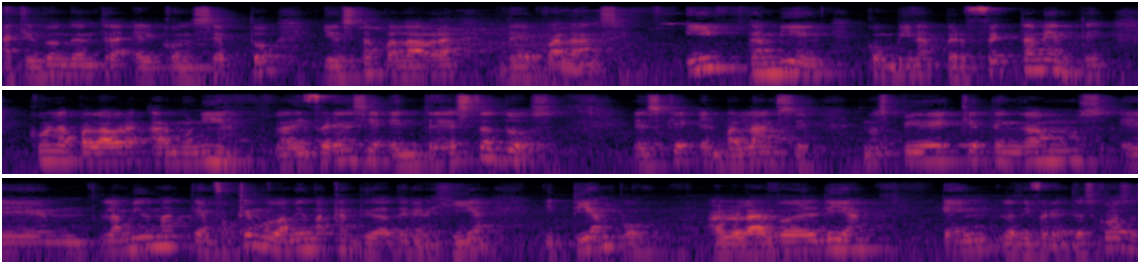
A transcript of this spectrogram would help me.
Aquí es donde entra el concepto y esta palabra de balance. Y también combina perfectamente con la palabra armonía. La diferencia entre estas dos es que el balance nos pide que tengamos em, la misma, que enfoquemos la misma cantidad de energía y tiempo a lo largo del día en las diferentes cosas,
